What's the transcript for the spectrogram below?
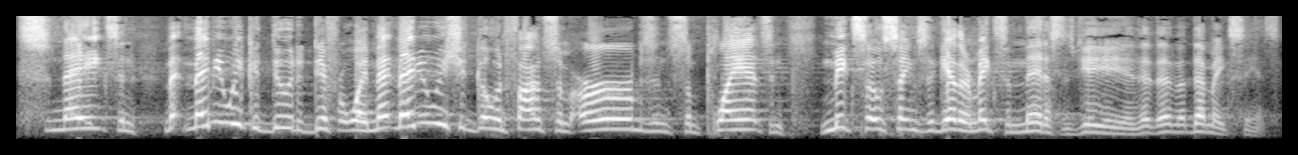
snakes, and maybe we could do it a different way. Maybe we should go and find some herbs and some plants and mix those things together and make some medicines. Yeah, yeah, yeah, that, that, that makes sense.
